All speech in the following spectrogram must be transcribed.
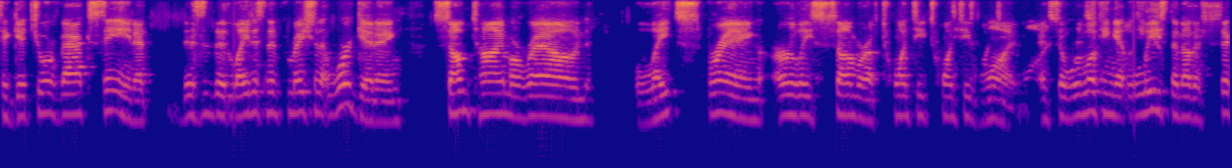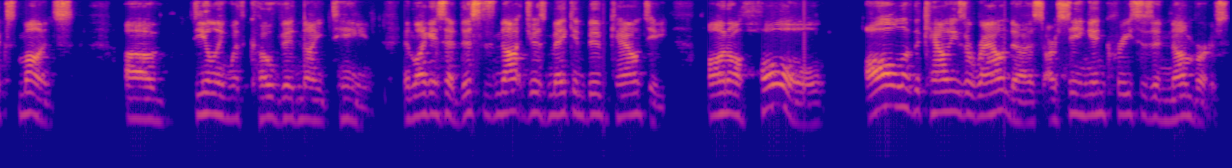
to get your vaccine at this is the latest information that we're getting sometime around late spring early summer of 2021 and so we're looking at least another six months of dealing with covid-19 and like i said this is not just Macon-Bibb County on a whole all of the counties around us are seeing increases in numbers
